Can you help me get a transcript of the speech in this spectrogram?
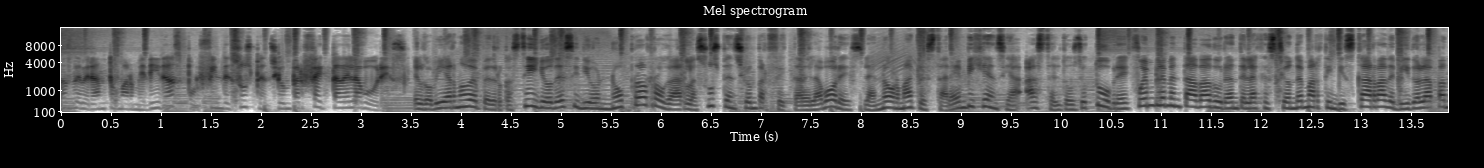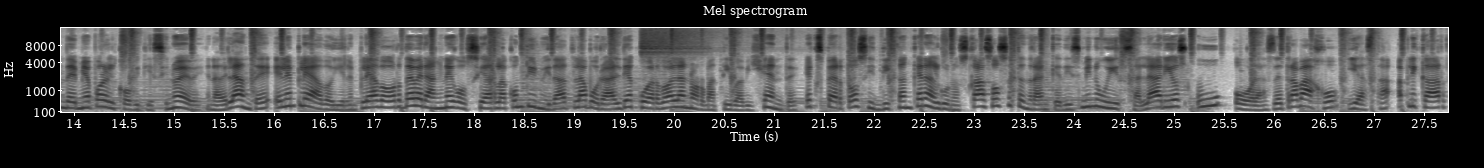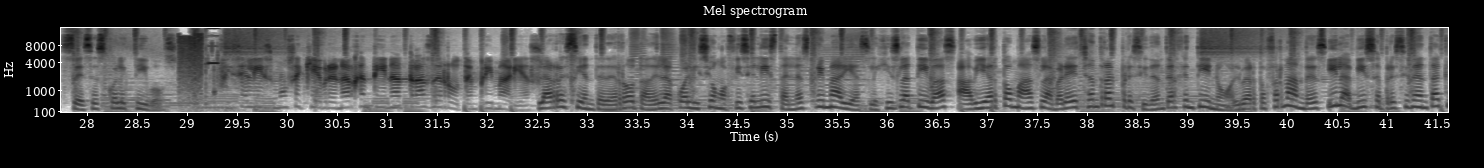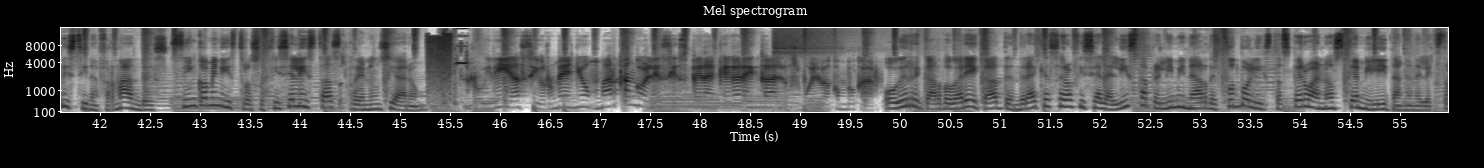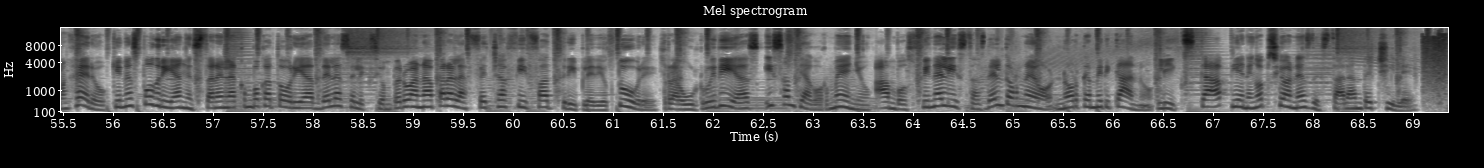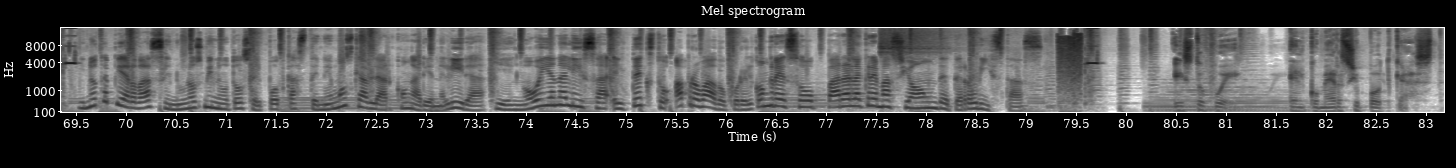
deberán tomar medidas por fin de suspensión perfecta de labores. El gobierno de Pedro Castillo decidió no prorrogar la suspensión perfecta de labores. La norma, que estará en vigencia hasta el 2 de octubre, fue implementada durante la gestión de Martín Vizcarra debido a la pandemia por el COVID-19. En adelante, el empleado y el empleador deberán negociar la continuidad laboral de acuerdo a la normativa vigente. Expertos indican que en algunos casos se tendrán que disminuir salarios u horas de trabajo y hasta aplicar ceses colectivos en Argentina tras derrota en primarias. La reciente derrota de la coalición oficialista en las primarias legislativas ha abierto más la brecha entre el presidente argentino Alberto Fernández y la vicepresidenta Cristina Fernández. Cinco ministros oficialistas renunciaron. Ruidías y Ormeño marcan goles y esperan que Gareca los vuelva a convocar. Hoy Ricardo Gareca tendrá que hacer oficial la lista preliminar de futbolistas peruanos que militan en el extranjero, quienes podrían estar en la convocatoria de la selección peruana para la fecha FIFA triple de octubre. Raúl Ruidías y Santiago Ormeño, ambos finalistas del torneo norteamericano Leagues Cup, tienen opciones de estar ante Chile. Y no te pierdas en unos minutos el podcast Tenemos que hablar con Ariana Lira, quien hoy analiza el texto aprobado por el Congreso para la cremación de terroristas. Esto fue El Comercio Podcast.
